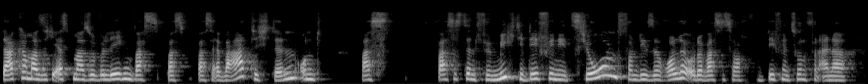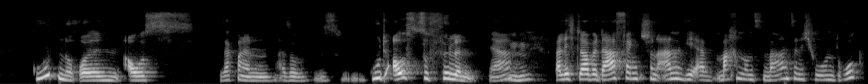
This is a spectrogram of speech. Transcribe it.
da kann man sich erstmal so überlegen, was, was, was erwarte ich denn und was, was ist denn für mich die Definition von dieser Rolle oder was ist auch die Definition von einer guten Rollenaus, wie sagt man, also gut auszufüllen, ja, mhm. weil ich glaube, da fängt schon an, wir machen uns einen wahnsinnig hohen Druck.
